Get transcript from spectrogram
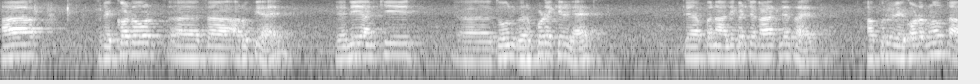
हा रेकॉर्डवर चा आरोपी आहे. यांनी आणखी दोन घरफोड्या केलेल्या आहेत. ते आपण अलीकडच्या काळातलेच आहेत. हा पूर्वी रेकॉर्डर नव्हता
